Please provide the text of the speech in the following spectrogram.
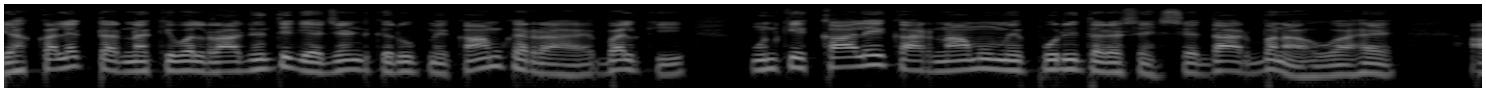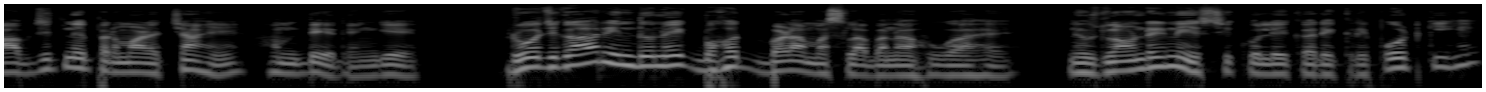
यह कलेक्टर न केवल राजनीतिक एजेंट के रूप में काम कर रहा है, बल्कि उनके काले कारनामों में पूरी तरह से हिस्सेदार बना हुआ है। आप जितने प्रमाण चाहें, हम दे देंगे। रोज़गार इन दोनों एक बहुत बड़ा मसला बना हुआ है। न्यूज़ लॉन्ड्री ने इसी को लेकर एक रिपोर्ट की है,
